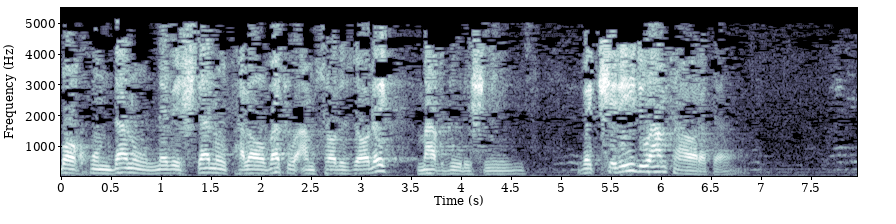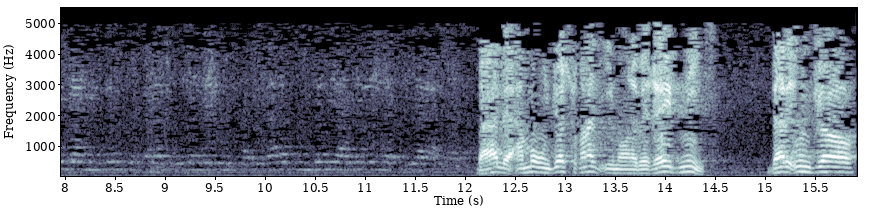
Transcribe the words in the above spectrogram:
با خوندن و نوشتن و تلاوت و امثال ذالک مقدورش نیست و کلید و هم تهارت است. بله اما اونجا سخن از ایمان به غیب نیست. در اونجا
